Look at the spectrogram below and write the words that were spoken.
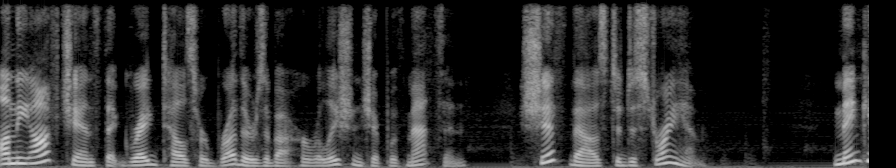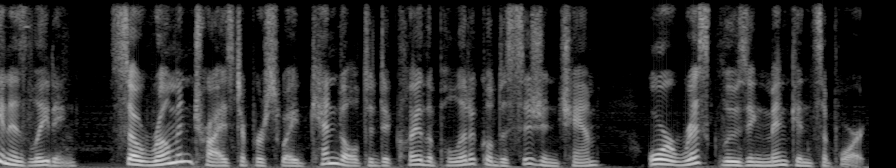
On the off chance that Greg tells her brothers about her relationship with Matsson, Shiv vows to destroy him. Mencken is leading, so Roman tries to persuade Kendall to declare the political decision champ or risk losing Mencken's support.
